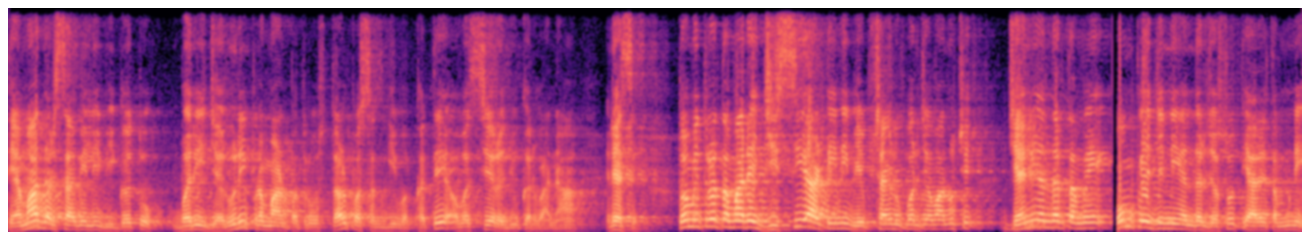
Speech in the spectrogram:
તેમાં દર્શાવેલી વિગતો ભરી જરૂરી પ્રમાણપત્રો સ્થળ પસંદગી વખતે અવશ્ય રજૂ કરવાના રહેશે. તો મિત્રો, તમારે જીસીઆરટીની વેબસાઇટ ઉપર જવાનું છે. જેની અંદર તમે હોમ પેજની અંદર જશો, ત્યારે તમને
